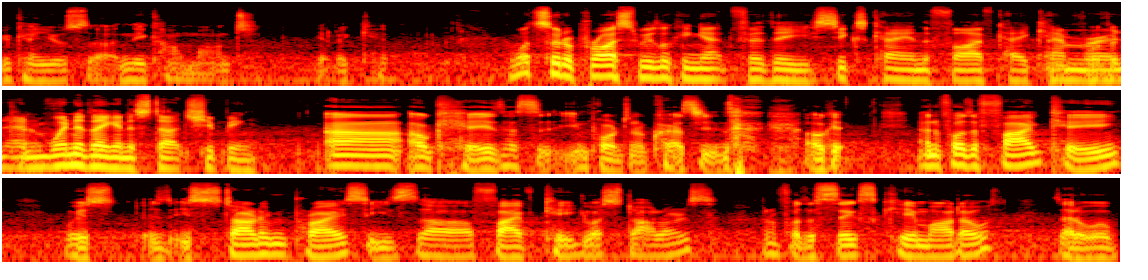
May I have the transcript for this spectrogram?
you can use a Nikon mount. What sort of price are we looking at for the 6K and the 5K camera, and, and when are they going to start shipping? Uh, okay, that's an important question. okay, and for the 5K, with its starting price is uh, 5K US dollars, and for the 6K model, that will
